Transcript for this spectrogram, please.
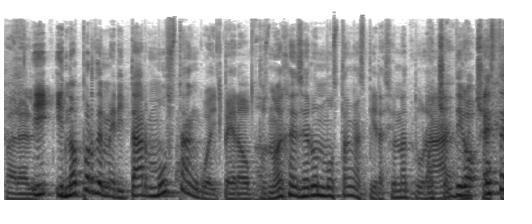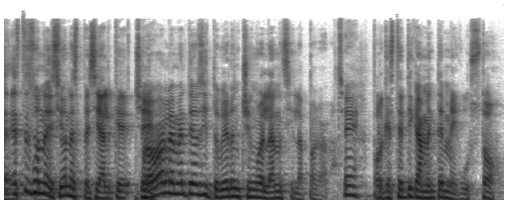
Para el- Y, y no por demeritar Mustang, güey, pero pues no deja de ser un Mustang aspiración natural. Mucha- Digo, mucha este, esta es una edición especial que Sí. probablemente yo si tuviera un chingo de lana sí la pagaba. Sí. Porque estéticamente me gustó.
